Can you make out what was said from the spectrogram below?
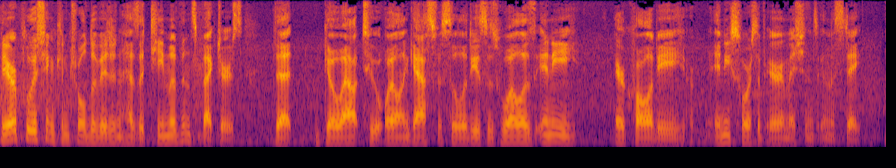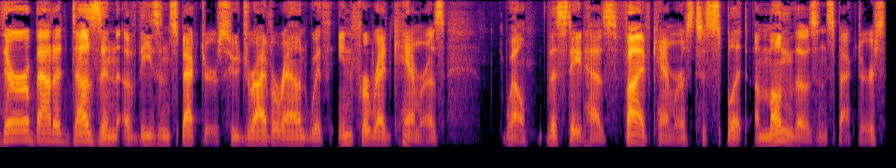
The Air Pollution Control Division has a team of inspectors that go out to oil and gas facilities as well as any air quality, any source of air emissions in the state. There are about a dozen of these inspectors who drive around with infrared cameras. Well, the state has five cameras to split among those inspectors.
